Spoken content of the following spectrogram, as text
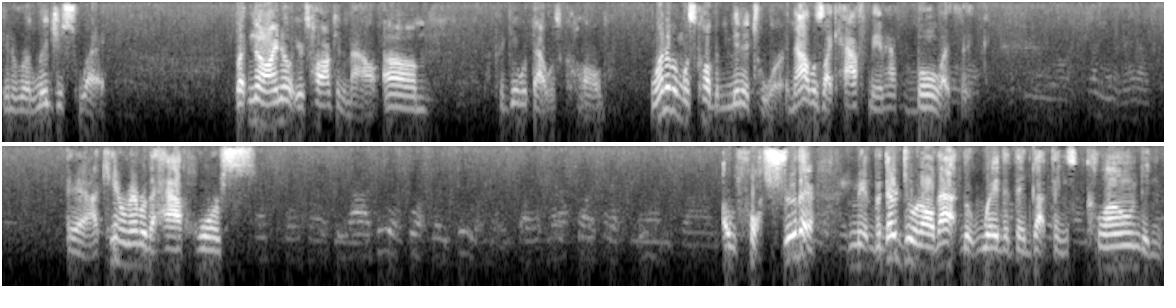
in a religious way. But no, I know what you're talking about. Um, I forget what that was called. One of them was called the Minotaur, and that was like half man, half bull, I think. Yeah, I can't remember the half horse. Oh, sure they're, but they're doing all that the way that they've got things cloned and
